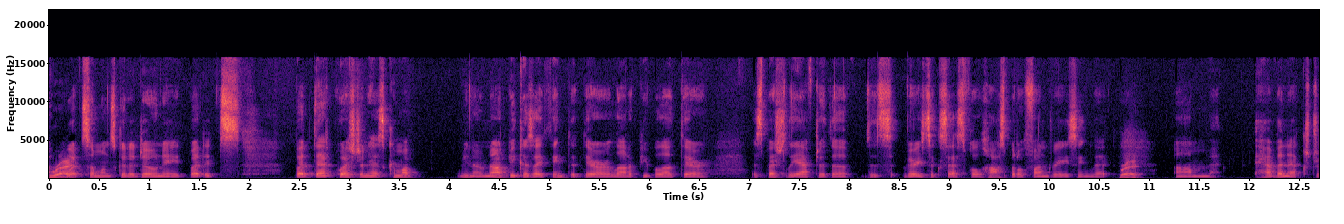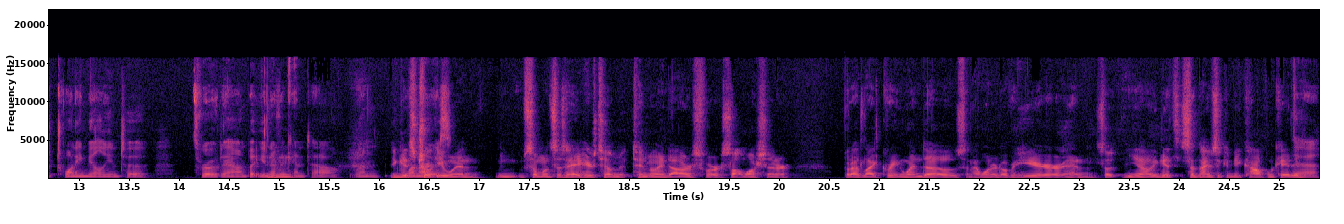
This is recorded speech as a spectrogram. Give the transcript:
Right. what someone's going to donate, but it's, but that question has come up, you know, not because I think that there are a lot of people out there, especially after the this very successful hospital fundraising that right. um, have an extra twenty million to throw down, but you never can tell when Mm-hmm. It gets when tricky was- when, when someone says, hey, here's $10 million for Salt Marsh Center, but I'd like green windows and I want it over here. And so, you know, it gets, sometimes it can be complicated Yeah.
